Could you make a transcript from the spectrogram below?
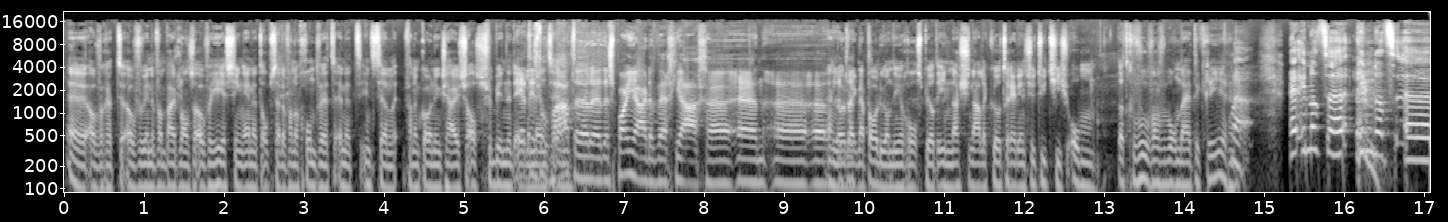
eh, over het overwinnen van buitenlandse overheersing en het opstellen van een grondwet en het instellen van een koningshuis als verbindend Ja, het is element. toch En- water, eh, de Spanjaarden wegjagen en... eh, eh, En Lodewijk Napoleon die een rol speelt in nationale culturele instituties om dat gevoel van verbondenheid te creëren. Eh, in dat, eh, in dat eh,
